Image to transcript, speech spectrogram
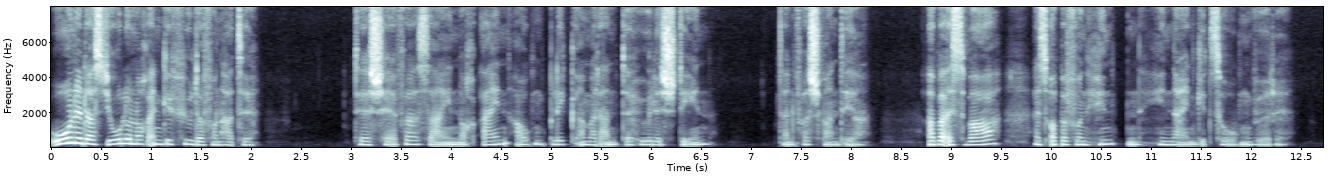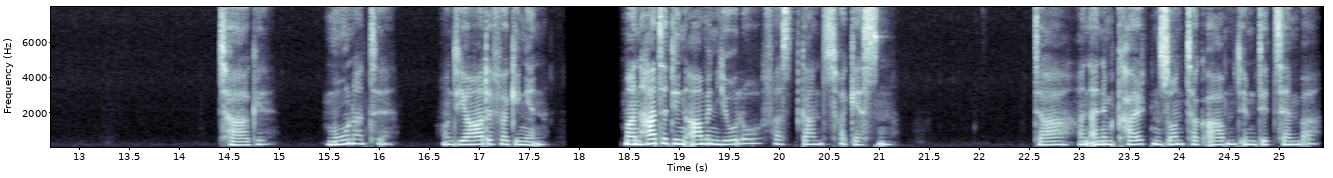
ohne dass Jolo noch ein Gefühl davon hatte. Der Schäfer sah ihn noch einen Augenblick am Rand der Höhle stehen, dann verschwand er. Aber es war, als ob er von hinten hineingezogen würde. Tage, Monate und Jahre vergingen, man hatte den armen Jolo fast ganz vergessen. Da, an einem kalten Sonntagabend im Dezember,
